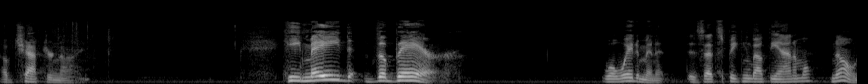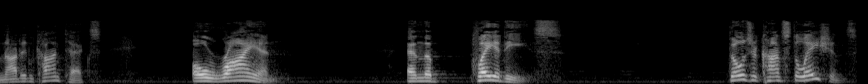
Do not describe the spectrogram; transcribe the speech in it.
of chapter 9. He made the bear. Well, wait a minute. Is that speaking about the animal? No, not in context. Orion and the Pleiades. Those are constellations.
